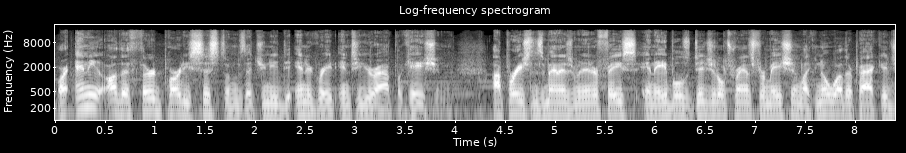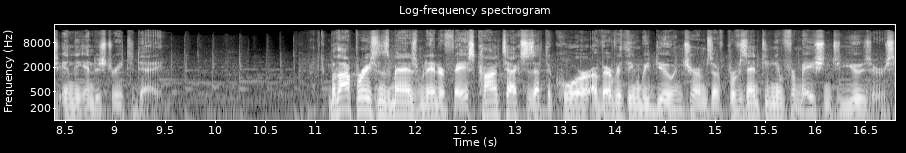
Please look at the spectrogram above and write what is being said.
or any other third-party systems that you need to integrate into your application. Operations Management Interface enables digital transformation like no other package in the industry today. With Operations Management Interface, context is at the core of everything we do in terms of presenting information to users.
